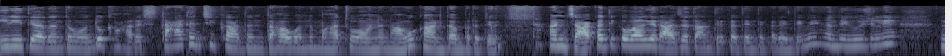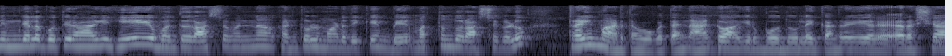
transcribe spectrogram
ಈ ರೀತಿಯಾದಂಥ ಒಂದು ಕಾರ್ಯ ಸ್ಟ್ರಾಟಜಿಕ್ ಆದಂತಹ ಒಂದು ಮಹತ್ವವನ್ನು ನಾವು ಕಾಣ್ತಾ ಬರ್ತೀವಿ. ಆ್ಯಂಡ್ ಜಾಗತಿಕವಾಗಿ ರಾಜತಾಂತ್ರಿಕತೆ ಅಂತ ಕರಿತೀವಿ. ಅಂದರೆ ಯೂಶಲಿ ನಿಮಗೆಲ್ಲ ಗೊತ್ತಿರೋ ಹಾಗೆ ಹೇಗೆ ಒಂದು ರಾಷ್ಟ್ರವನ್ನು ಕಂಟ್ರೋಲ್ ಮಾಡೋದಕ್ಕೆ ಮತ್ತೊಂದು ರಾಷ್ಟ್ರಗಳು ಟ್ರೈ ಮಾಡ್ತಾ ಹೋಗುತ್ತೆ. ನ್ಯಾಟೋ ಆಗಿರ್ಬೋದು ಲೈಕ್ ಅಂದರೆ ರಷ್ಯಾ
